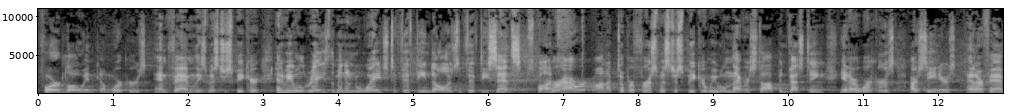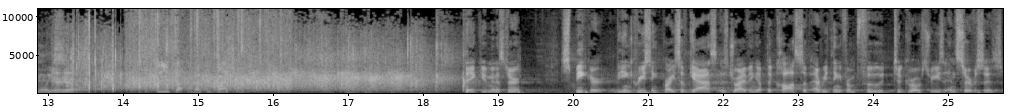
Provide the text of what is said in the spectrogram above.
for low-income workers and families, Mr. Speaker. And we will raise the minimum wage to $15.50 per hour on October 1st, Mr. Speaker. We will never stop investing in our workers, our seniors, and our families. The supplementary question. Thank you, Minister. Speaker, the increasing price of gas is driving up the costs of everything from food to groceries and services.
